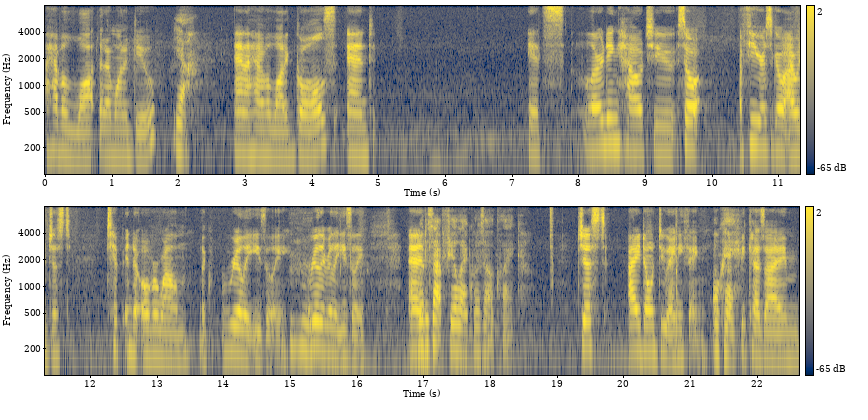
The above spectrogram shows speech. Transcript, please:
I have a lot that I want to do. Yeah. and I have a lot of goals and it's learning how to so a few years ago I would just tip into overwhelm like really easily mm-hmm. really really easily and What does that feel like? What does that look like? just I don't do anything Okay. because I'm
